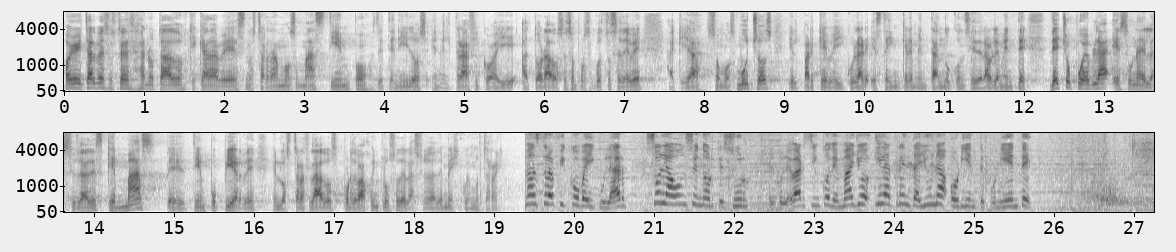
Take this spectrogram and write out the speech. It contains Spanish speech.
Oye, y tal vez usted ha notado que cada vez nos tardamos más tiempo detenidos en el tráfico, ahí atorados. Eso, por supuesto, se debe a que ya somos muchos y el parque vehicular está incrementando considerablemente. De hecho, Puebla es una de las ciudades que más eh, tiempo pierde en los traslados, por debajo incluso de la Ciudad de México y Monterrey. Más tráfico vehicular son la 11 Norte Sur, el Boulevard 5 de Mayo y la 31 Oriente Poniente.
